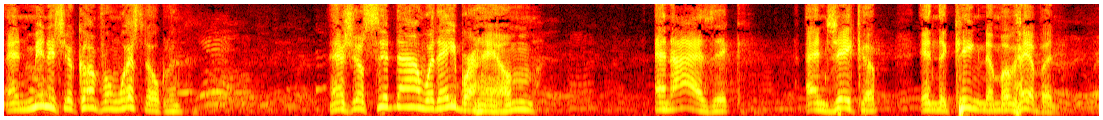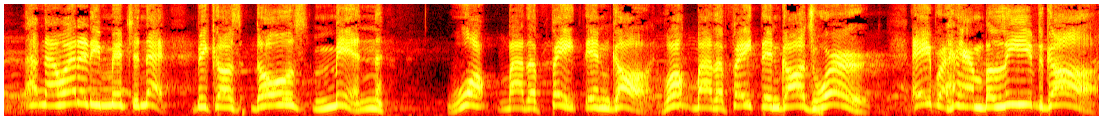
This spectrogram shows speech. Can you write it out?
and many shall come from West Oakland and shall sit down with Abraham and Isaac and Jacob in the kingdom of heaven. Now, now, why did he mention that? Because those men walked by the faith in God, walked by the faith in God's word. Abraham believed God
